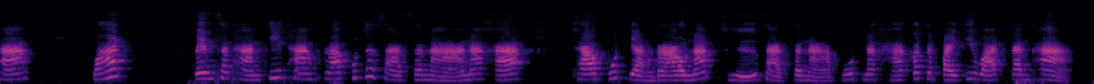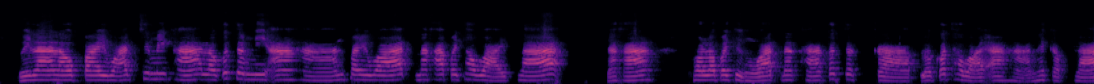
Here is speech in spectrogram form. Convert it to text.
คะ วัดเป็นสถานที่ทางพระพุทธศาสนานะคะ ชาวพุทธอย่างเรานับถือศาสนาพุทธนะคะ ก็จะไปที่วัดกันค่ะ เวลาเราไปวัดใช่ไหมคะ เราก็จะมีอาหารไปวัดนะคะ ไปถวายพระนะคะ พอเราไปถึงวัดนะคะ ก็จะกราบแล้วก็ถวายอาหารให้กับพระ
